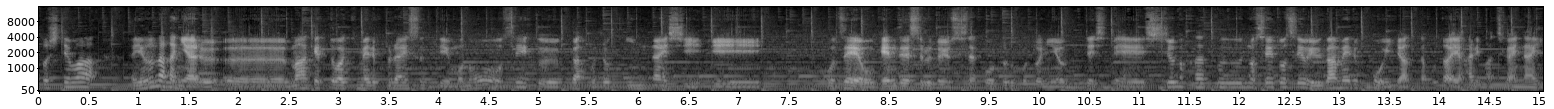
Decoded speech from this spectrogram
としては、世の中にあるマーケットが決めるプライスっていうものを政府が補助金ないし、えー税を減税するという施策を取ることによって、え、市場の価格の正当性を歪める行為であったことはやはり間違いない。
